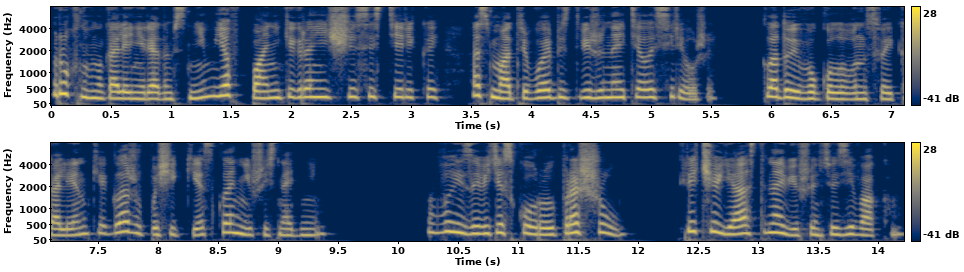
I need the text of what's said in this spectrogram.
Рухнув на колени рядом с ним, я в панике, граничащей с истерикой, осматриваю обездвиженное тело Сережи. Кладу его голову на свои коленки, глажу по щеке, склонившись над ним. «Вызовите скорую, прошу!» Кричу я остановившимся зеваком.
